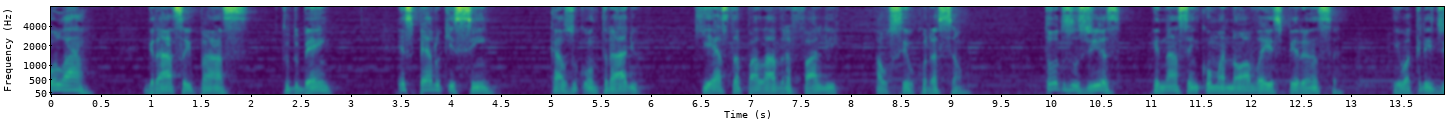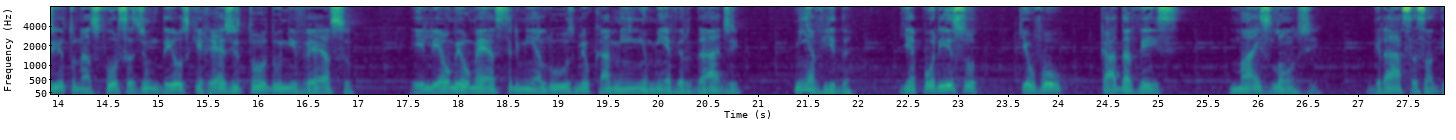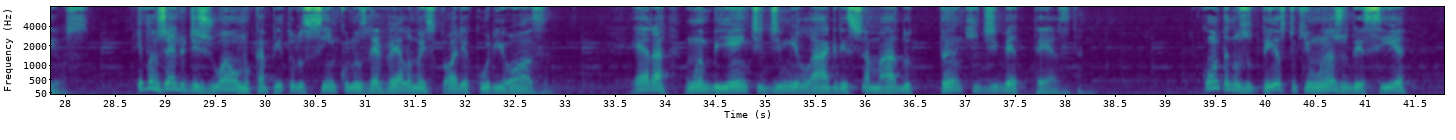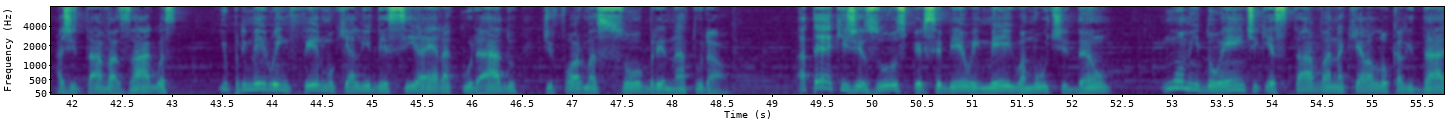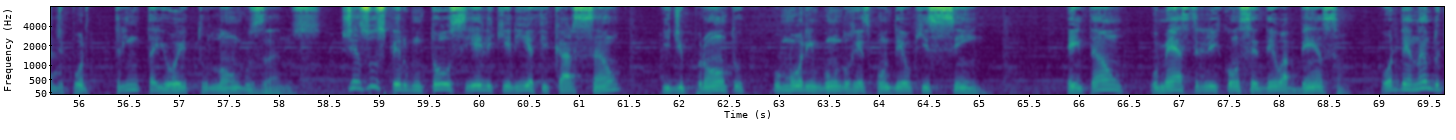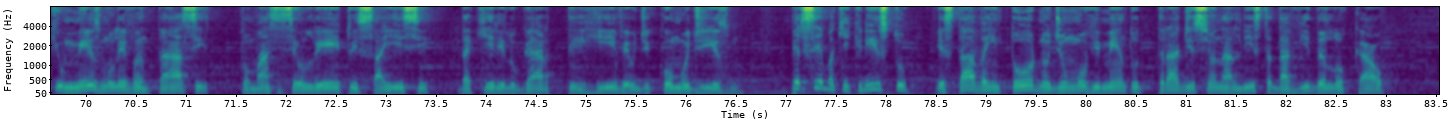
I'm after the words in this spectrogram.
Olá, graça e paz, tudo bem? Espero que sim. Caso contrário, que esta palavra fale ao seu coração. Todos os dias renascem com uma nova esperança. Eu acredito nas forças de um Deus que rege todo o universo. Ele é o meu mestre, minha luz, meu caminho, minha verdade, minha vida. E é por isso que eu vou cada vez mais longe, graças a Deus. Evangelho de João, no capítulo 5, nos revela uma história curiosa. Era um ambiente de milagres chamado Tanque de Betesda. Conta-nos o texto que um anjo descia, agitava as águas e o primeiro enfermo que ali descia era curado de forma sobrenatural. Até que Jesus percebeu em meio à multidão um homem doente que estava naquela localidade por 38 longos anos. Jesus perguntou se ele queria ficar são e de pronto o moribundo respondeu que sim. Então o mestre lhe concedeu a bênção, ordenando que o mesmo levantasse, tomasse seu leito e saísse daquele lugar terrível de comodismo. Perceba que Cristo estava em torno de um movimento tradicionalista da vida local,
